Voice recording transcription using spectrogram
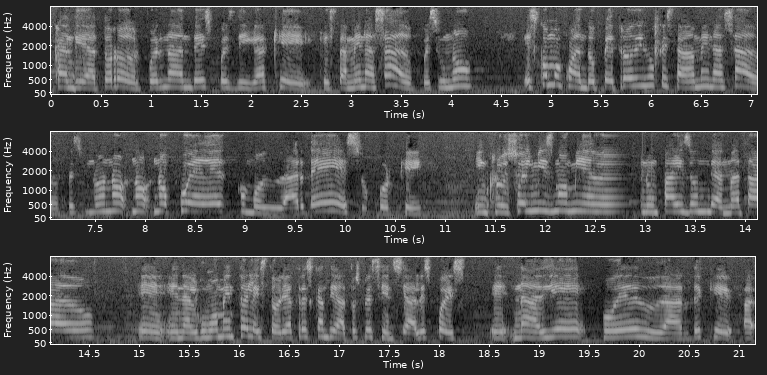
candidato Rodolfo Hernández pues diga que, que está amenazado, pues uno es como cuando Petro dijo que estaba amenazado, pues uno no, no, no puede como dudar de eso, porque incluso el mismo miedo en un país donde han matado eh, en algún momento de la historia tres candidatos presidenciales, pues eh, nadie puede dudar de que ah,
